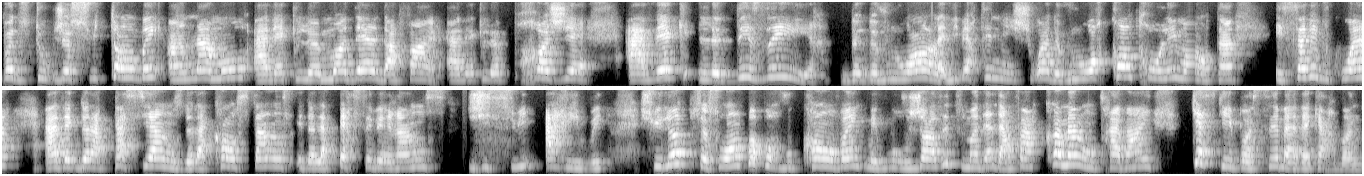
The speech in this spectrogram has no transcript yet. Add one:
Pas du tout. Je suis tombée en amour avec le modèle d'affaires, avec le projet, avec le désir de, de vouloir la liberté de mes choix, de vouloir contrôler mon temps. Et savez-vous quoi? Avec de la patience, de la constance et de la persévérance, j'y suis arrivée. Je suis là ce soir, pas pour vous convaincre, mais pour vous jaser du modèle d'affaires, comment on travaille, qu'est-ce qui est possible avec Arbonne.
